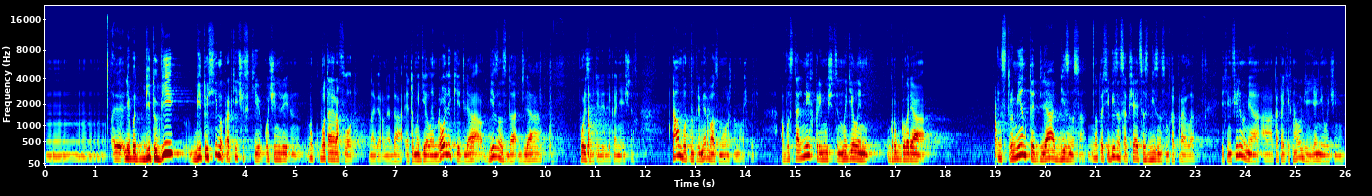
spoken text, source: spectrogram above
э, либо B2B, B2C мы практически очень... Ну, вот Аэрофлот, наверное, да. Это мы делаем ролики для бизнеса, да, для пользователей, для конечных. Там вот, например, возможно, может быть. А в остальных преимущественно мы делаем, грубо говоря, инструменты для бизнеса. Ну, то есть и бизнес общается с бизнесом, как правило, этими фильмами, а такая технология я не очень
